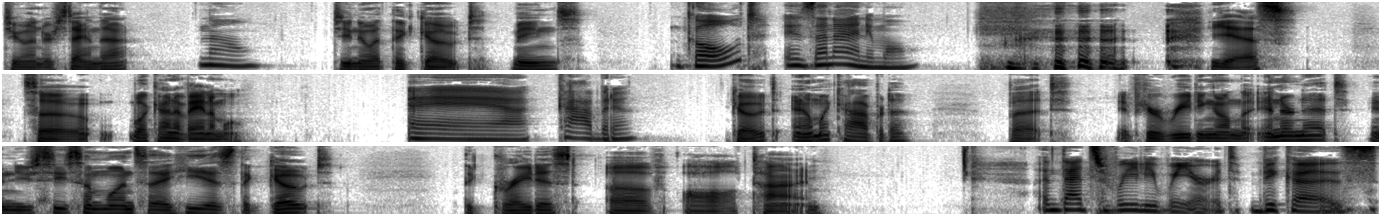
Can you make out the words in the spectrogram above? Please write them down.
Do you understand that? No. Do you know what the goat means? Goat is an animal. yes. So, what kind of animal? É cabra. Goat, é uma cabra. But if you're reading on the internet and you see someone say he is the goat, the greatest of all time. And that's really weird because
